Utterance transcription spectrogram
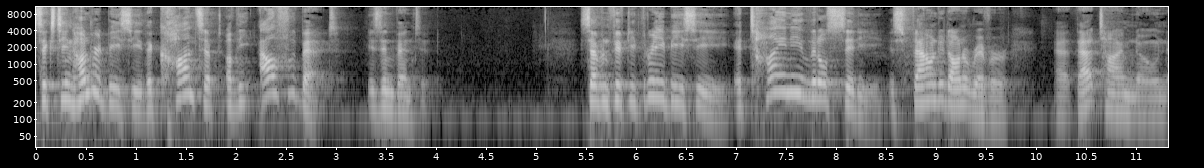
1600 BC, the concept of the alphabet is invented. 753 BC, a tiny little city is founded on a river at that time known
